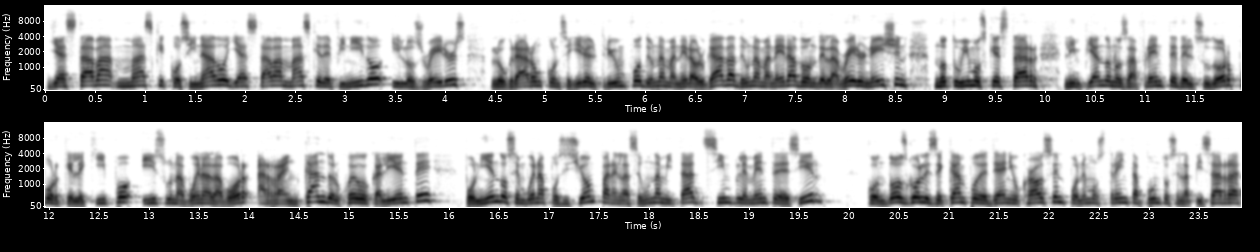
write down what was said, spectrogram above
ya estaba más que cocinado, ya estaba más que definido y los Raiders lograron conseguir el triunfo de una manera holgada, de una manera donde la Raider Nation no tuvimos que estar limpiándonos a frente del sudor porque el equipo hizo una buena labor arrancando el juego caliente, poniéndose en buena posición para en la segunda mitad simplemente decir con dos goles de campo de Daniel Carlson, ponemos 30 puntos en la pizarra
